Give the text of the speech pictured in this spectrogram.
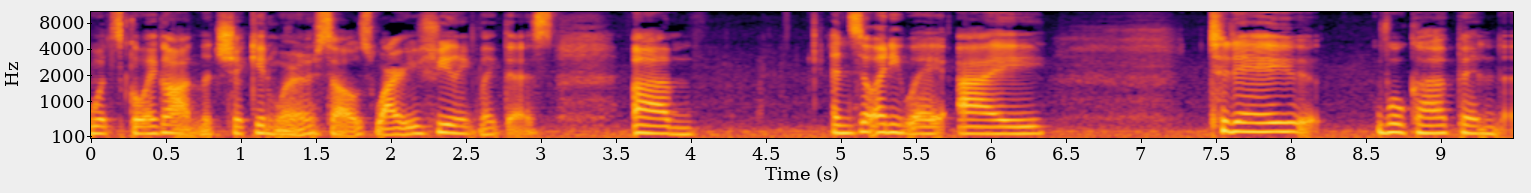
what's going on? Let's check in with ourselves. Why are you feeling like this? Um, and so, anyway, I today woke up and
